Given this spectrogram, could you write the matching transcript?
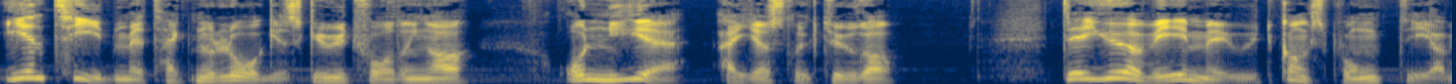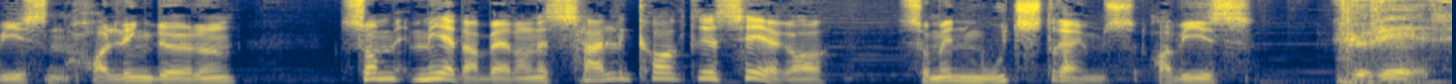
i en tid med teknologiske utfordringer og nye eierstrukturer. Det gjør vi med utgangspunkt i avisen Hallingdølen, som medarbeiderne selv karakteriserer som en motstrømsavis. Kurer.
